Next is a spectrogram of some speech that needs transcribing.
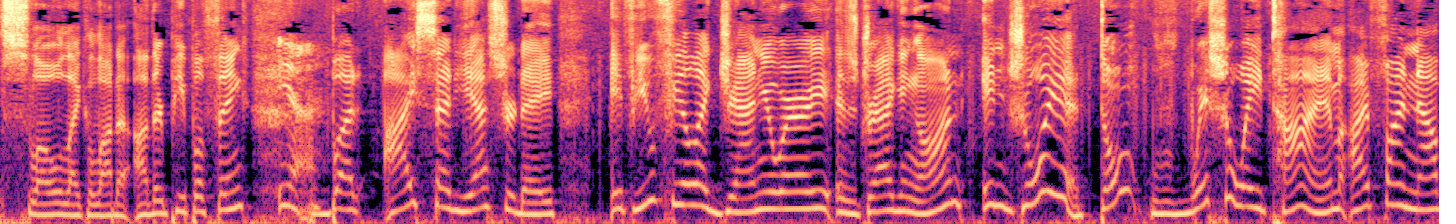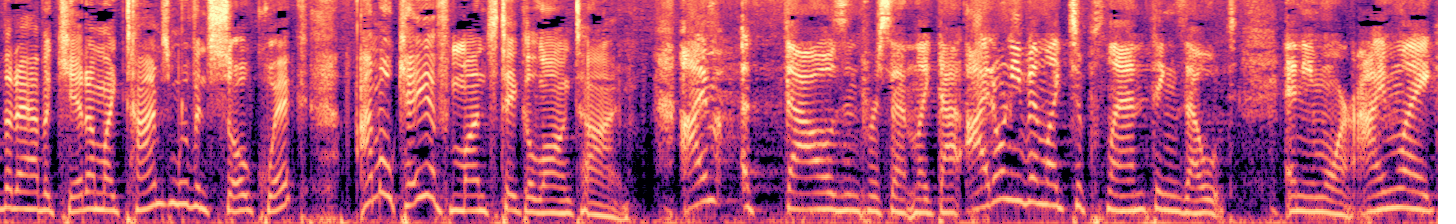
slow like a lot of other people think. Yeah. But I said yesterday, if you feel like January is dragging on, enjoy it. Don't wish away time. I find now that I have a kid, I'm like, time's moving so quick. I'm okay if months take a long time. I'm a thousand percent like that. I don't even like to plan things out anymore. I'm like,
